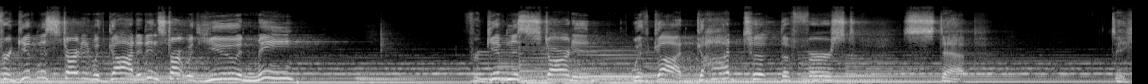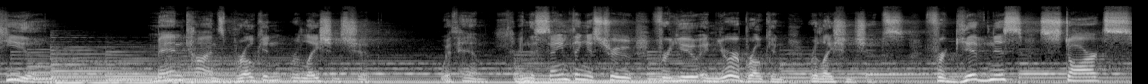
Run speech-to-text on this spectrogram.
Forgiveness started with God, it didn't start with you and me. Forgiveness started with God. God took the first step to heal mankind's broken relationship with Him. And the same thing is true for you and your broken relationships. Forgiveness starts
